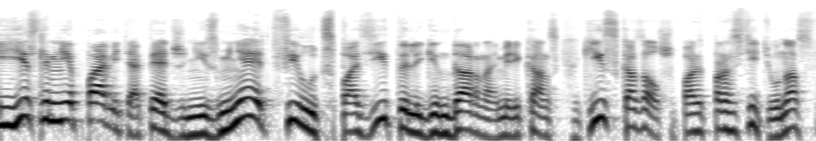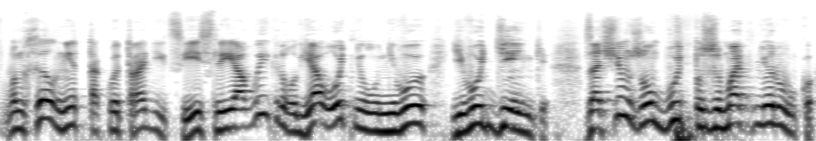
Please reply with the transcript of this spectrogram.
и если мне память, опять же, не изменяет, Фил Экспозита, легендарный американский хоккеист, сказал, что, простите, у нас в НХЛ нет такой традиции. Если я выиграл, я отнял у него его деньги. Зачем же он будет пожимать мне руку?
